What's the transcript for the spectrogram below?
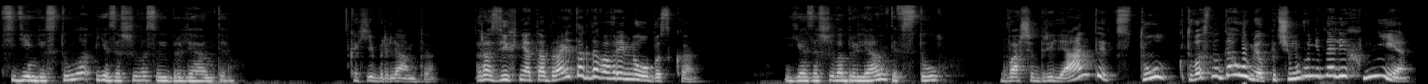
В сиденье стула я зашила свои бриллианты. Какие бриллианты? Разве их не отобрали тогда во время обыска? Я зашила бриллианты в стул. Ваши бриллианты? В стул? Кто вас надоумел? Почему вы не дали их мне?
